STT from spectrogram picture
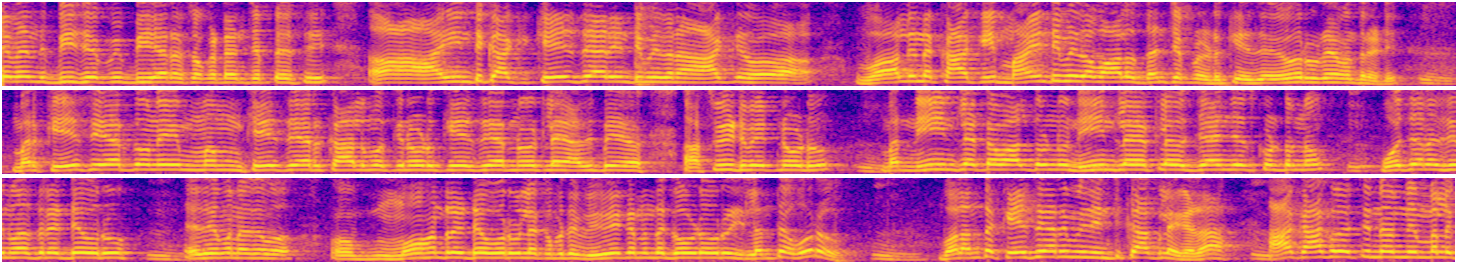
ఏమైంది? బీజేపీ బీఆర్ఎస్ ఒకటే అని చెప్పేసి ఆ ఆ ఇంటి కాకి కేసీఆర్ ఇంటి మీద నా ఆకి వాలిన కాకి మా ఇంటి మీద వాలొద్దని చెప్పినాడు కేసీఆర్ ఎవరు రేవంత్ రెడ్డి. మరి కేసీఆర్తోని మనం కేసీఆర్ కాలు మొక్కినోడు కేసీఆర్ నోట్లే అది ఆ స్వీట్ పెట్టినోడు. మరి నీ ఇంట్లో ఎట్లా వాళ్తుండు? నీ ఇంట్లో ఎట్లా జాయిన్ చేసుకుంటున్నావు? పోచాన శ్రీనివాస రెడ్డి ఎవరు? ఏదేమన్నా మోహన్ రెడ్డి ఎవరు? లేకపోతే వివేకానంద గౌడ్ ఎవరు? వీళ్ళంతా ఎవరు? వాళ్ళంతా కేసీఆర్ మీద ఇంటి కాకులే కదా. ఆ కాకులు వచ్చి నన్ను మళ్ళీ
